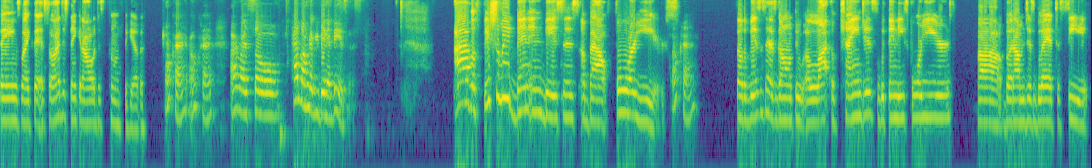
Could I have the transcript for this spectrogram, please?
things like that. So I just think it all just comes together. Okay, okay. All right. So, how long have you been in business? I've officially been in business about four years. Okay. So, the business has gone through a lot of changes within these four years. Uh, but I'm just glad to see it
